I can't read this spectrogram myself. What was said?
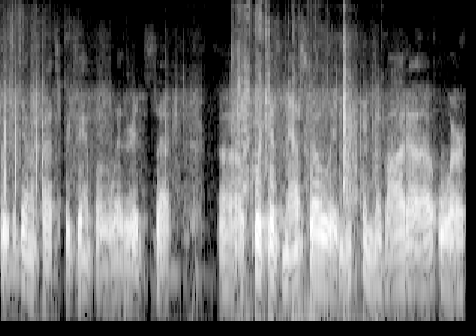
for the Democrats, for example, whether it's uh, uh, Cortez Masto in, in Nevada or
